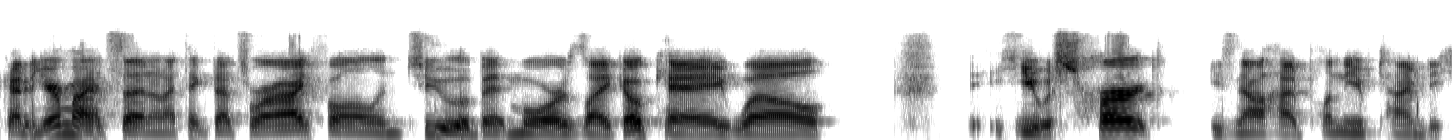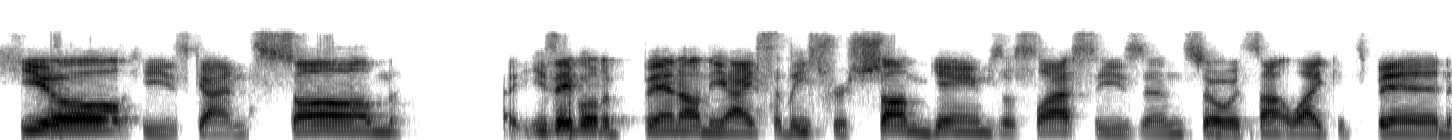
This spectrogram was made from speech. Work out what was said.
kind of your mindset, and I think that's where I fall into a bit more. Is like, okay, well, he was hurt. He's now had plenty of time to heal. He's gotten some. He's able to been on the ice at least for some games this last season. So it's not like it's been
